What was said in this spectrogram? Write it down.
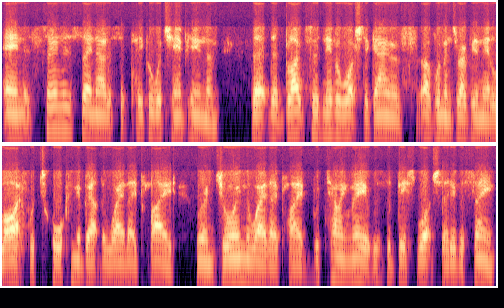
And as soon as they noticed that people were championing them, that, that blokes who had never watched a game of, of women's rugby in their life were talking about the way they played, were enjoying the way they played, were telling me it was the best watch they'd ever seen.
